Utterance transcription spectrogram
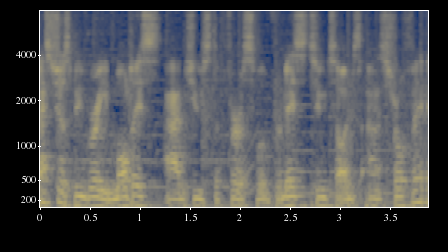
let's just be very modest and use the first one for this, two times anisotropic.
